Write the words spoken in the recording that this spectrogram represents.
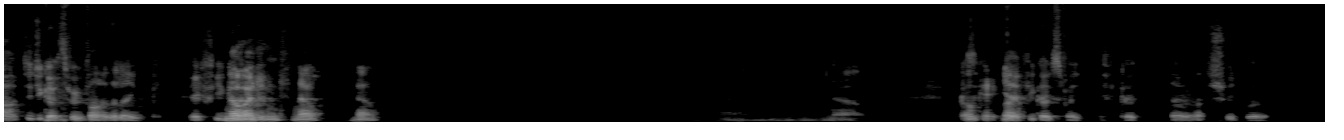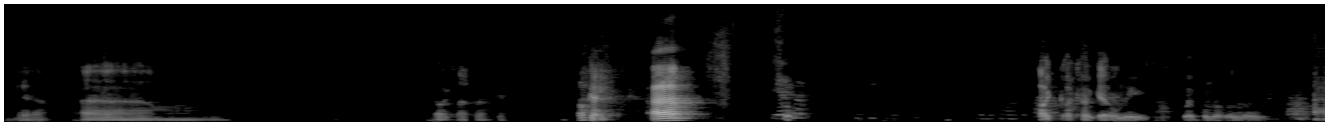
Ah, did you go through via the link? If you no, I didn't. No, no. Um, no. Okay. Yeah, if you go straight, if you go, no, that should work. Yeah. Um, No, it's not working. Okay. Um, I, I can't get on the web on that one. No.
